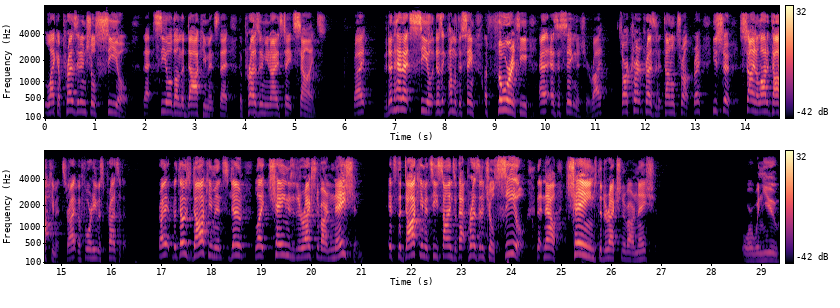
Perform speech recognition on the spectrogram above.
Like a presidential seal that sealed on the documents that the President of the United States signs. Right? If it doesn't have that seal, it doesn't come with the same authority as a signature, right? So our current president, Donald Trump, right, used to sign a lot of documents, right, before he was president, right? But those documents don't like change the direction of our nation. It's the documents he signs with that presidential seal that now change the direction of our nation. Or when you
